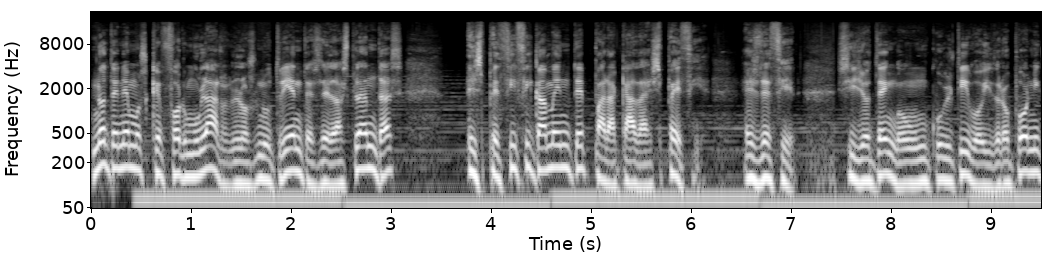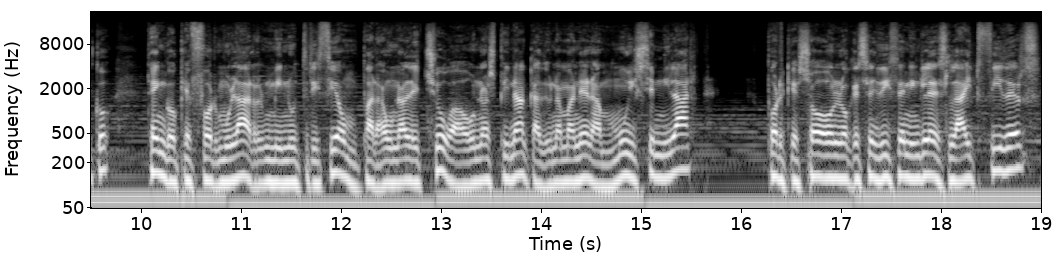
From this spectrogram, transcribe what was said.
No tenemos que formular los nutrientes de las plantas específicamente para cada especie. Es decir, si yo tengo un cultivo hidropónico, tengo que formular mi nutrición para una lechuga o una espinaca de una manera muy similar, porque son lo que se dice en inglés light feeders,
